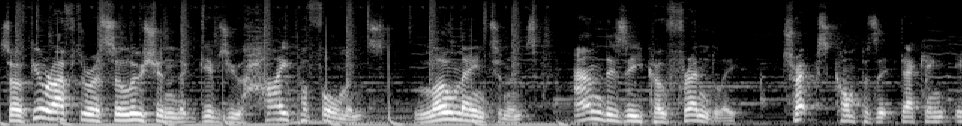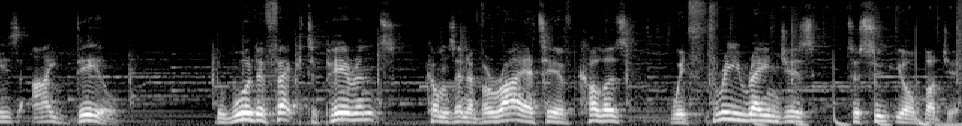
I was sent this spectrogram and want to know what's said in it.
So if you're after a solution that gives you high performance, low maintenance and is eco-friendly, Trex composite decking is ideal. The wood effect appearance comes in a variety of colours with three ranges to suit your budget.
